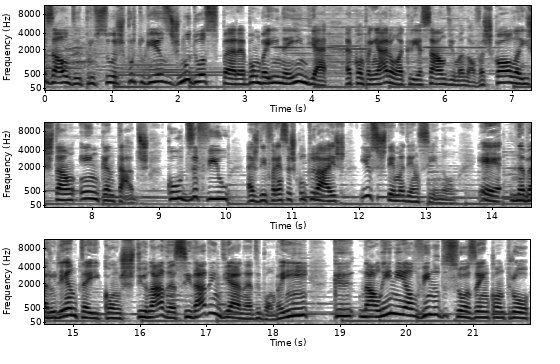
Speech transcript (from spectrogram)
Casal de professores portugueses mudou-se para Bombaim, na Índia. Acompanharam a criação de uma nova escola e estão encantados com o desafio, as diferenças culturais e o sistema de ensino. É na barulhenta e congestionada cidade indiana de Bombaim que Naline Elvino de Souza encontrou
